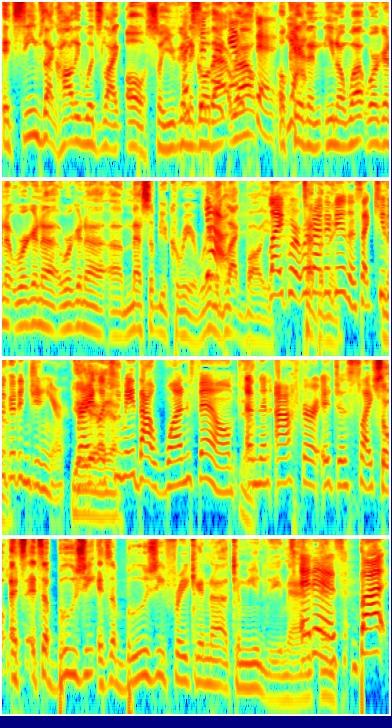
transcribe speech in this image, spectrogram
it seems like Hollywood's like, oh, so you're gonna Like, go that route? it, Okay, yeah. then you know what? We're gonna we're gonna we're gonna uh, mess up your career. We're gonna blackball you. Like we're, we're not gonna do this. Like Cuba Yeah. Gooding Jr. Right? yeah, like yeah. he made that one film, Yeah. and then after it just like So it's it's a bougie it's a bougie freaking uh, community, man. It And- is, but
